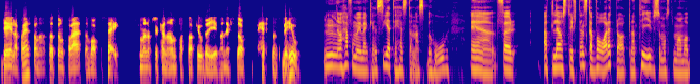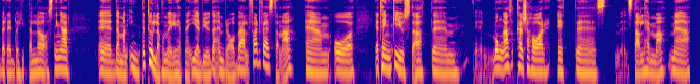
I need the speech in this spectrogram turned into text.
dela på hästarna så att de får äta var för sig. Så man också kan anpassa fodergivaren efter hästens behov. Mm, och här får man ju verkligen se till hästarnas behov. Eh, för att lösdriften ska vara ett bra alternativ så måste man vara beredd att hitta lösningar eh, där man inte tullar på möjligheterna att erbjuda en bra välfärd för hästarna. Eh, och jag tänker just att ehm, eh, många kanske har ett eh, stall hemma med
